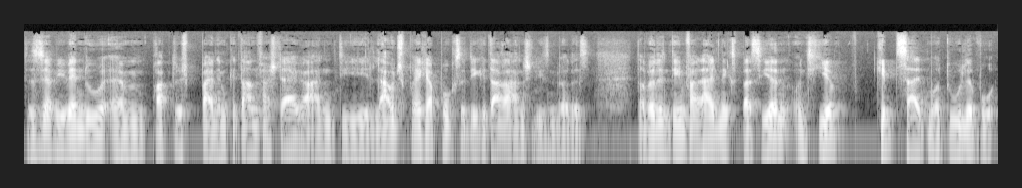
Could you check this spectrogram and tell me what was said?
Das ist ja wie wenn du ähm, praktisch bei einem Gitarrenverstärker an die Lautsprecherbuchse die Gitarre anschließen würdest. Da würde in dem Fall halt nichts passieren. Und hier gibt es halt Module, wo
